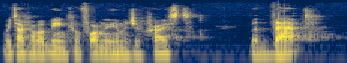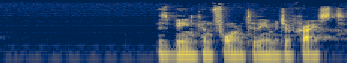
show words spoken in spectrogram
We talk about being conformed to the image of Christ, but that is being conformed to the image of Christ.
